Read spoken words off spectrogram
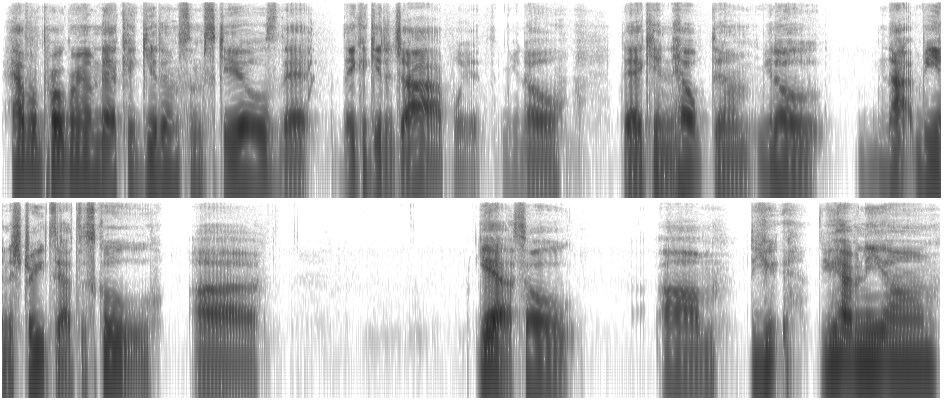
have a program that could get them some skills that they could get a job with, you know, that can help them, you know, not be in the streets after school. Uh yeah, so um do you do you have any um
